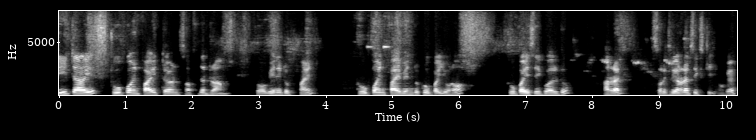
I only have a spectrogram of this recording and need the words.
Theta is 2.5 turns of the drum. So we need to find 2.5 into 2 pi. You know, 2 pi is equal to 100, sorry, 360. Okay.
